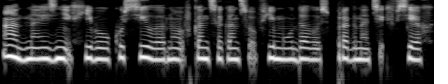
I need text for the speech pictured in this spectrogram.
Одна из них его укусила, но в конце концов ему удалось прогнать их всех.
